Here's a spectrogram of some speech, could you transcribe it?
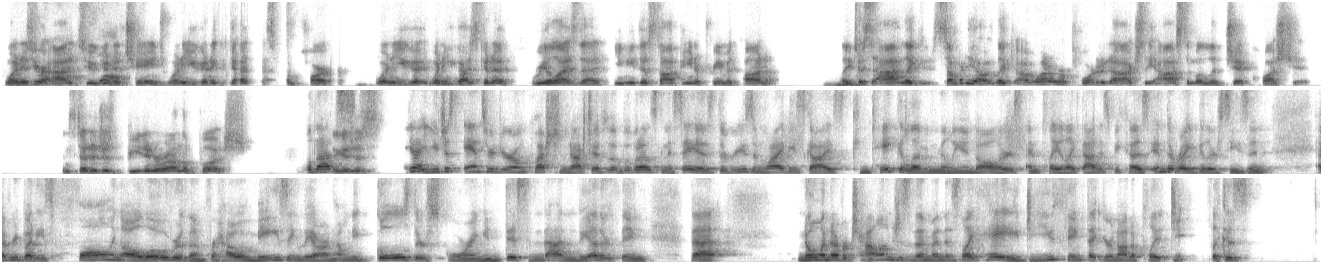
When is your attitude yeah. gonna change? When are you gonna get some heart? When are you when are you guys gonna realize that you need to stop being a prima donna? Like just add like somebody uh, like I want a reporter to actually ask them a legit question instead of just beating around the bush. Well, that's like just yeah, you just answered your own question. Actually, but what I was going to say is the reason why these guys can take $11 million and play like that is because in the regular season, everybody's falling all over them for how amazing they are and how many goals they're scoring and this and that and the other thing that no one ever challenges them and is like, hey, do you think that you're not a play? Do you, like, because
